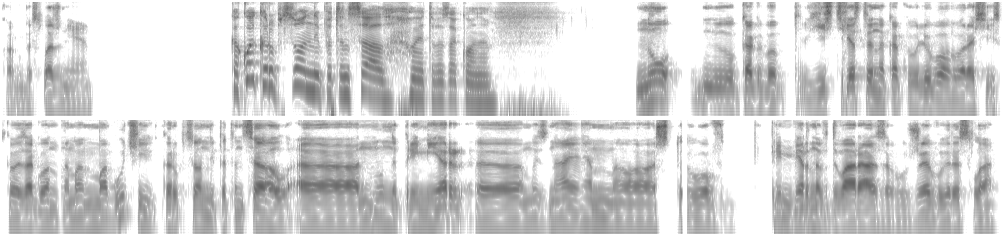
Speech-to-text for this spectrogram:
как бы сложнее. Какой коррупционный потенциал у этого закона? Ну, ну, как бы, естественно, как у любого российского закона, могучий коррупционный потенциал. А, ну, например, э, мы знаем, что в, примерно в два раза уже выросла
